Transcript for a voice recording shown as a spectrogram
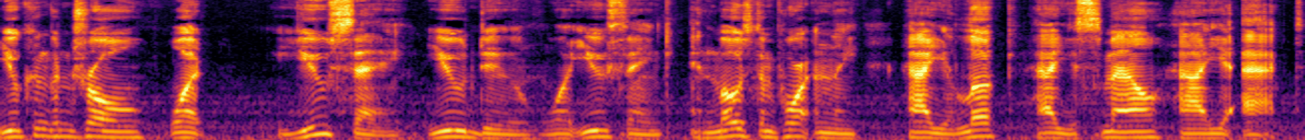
You can control what you say, you do, what you think, and most importantly, how you look, how you smell, how you act.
